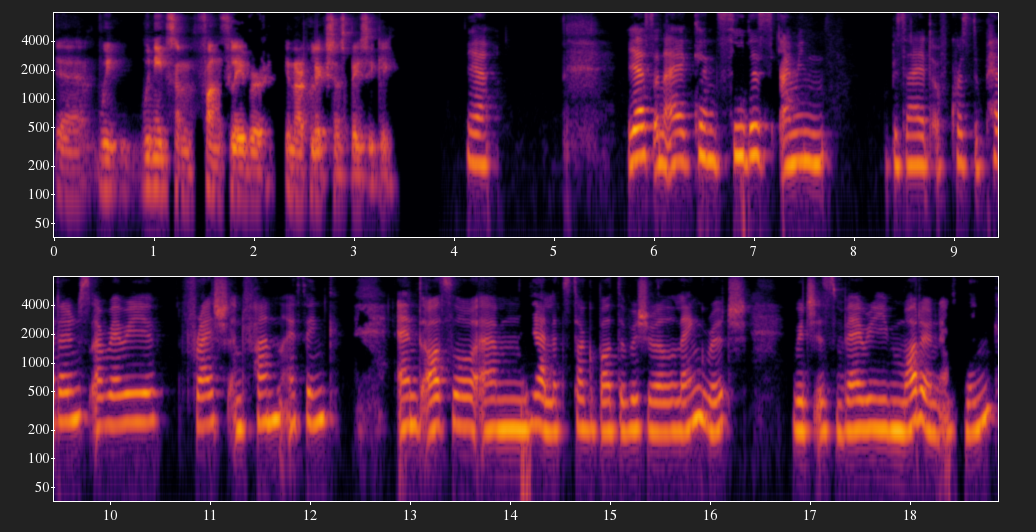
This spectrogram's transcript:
We we need some fun flavor in our collections, basically. Yeah. Yes, and I can see this. I mean, beside of course the patterns are very fresh and fun, I think, and also um, yeah, let's talk about the visual language, which is very modern. I think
